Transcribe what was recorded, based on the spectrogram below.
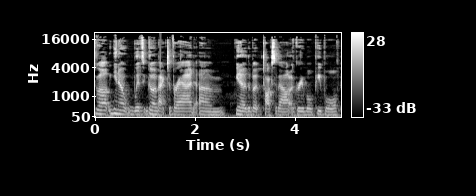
Well, you know, with going back to Brad, um, you know the book talks about agreeable people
